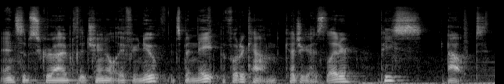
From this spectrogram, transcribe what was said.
and subscribe to the channel if you're new. It's been Nate, the FUT Accountant. Catch you guys later. Peace out.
